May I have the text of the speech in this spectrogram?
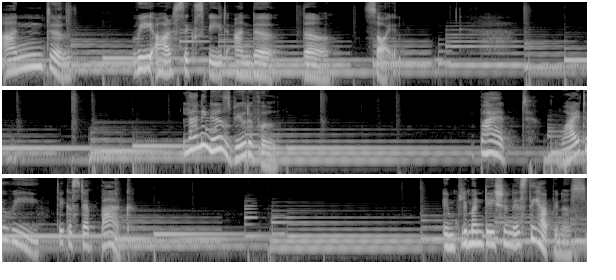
until we are six feet under the soil. Learning is beautiful. But why do we take a step back? Implementation is the happiness.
